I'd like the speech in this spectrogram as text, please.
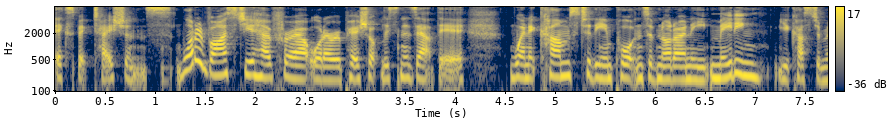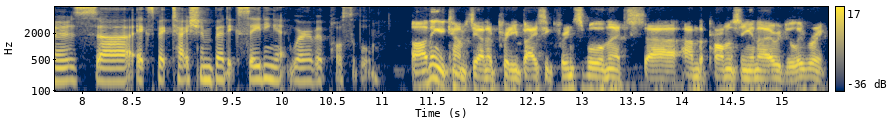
expectations. What advice do you have for our auto repair shop listeners out there when it comes to the importance of not only meeting your customers' uh, expectation but exceeding it wherever possible? I think it comes down to a pretty basic principle, and that's uh, under promising and over delivering.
